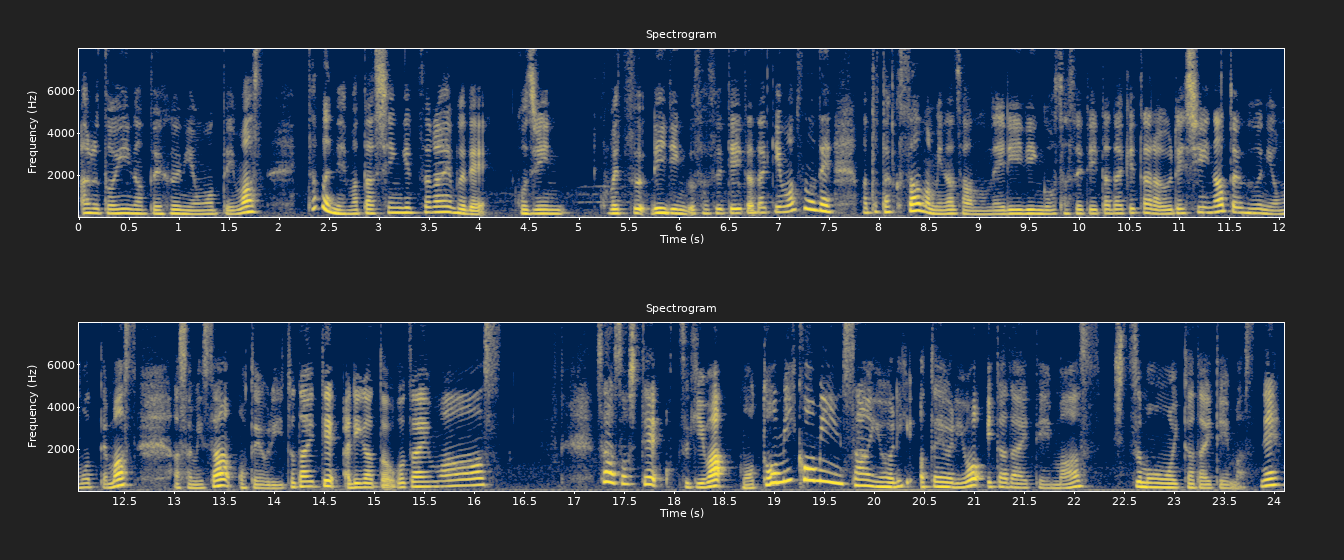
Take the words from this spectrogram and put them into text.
あるといいなというふうに思っています。多分ね、また新月ライブで個人個別リーディングさせていただきますので、またたくさんの皆さんのね、リーディングをさせていただけたら嬉しいなというふうに思ってます。あさみさん、お便りいただいてありがとうございます。さあ、そしてお次は、元みこみんさんよりお便りをいただいています。質問をいただいていますね。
